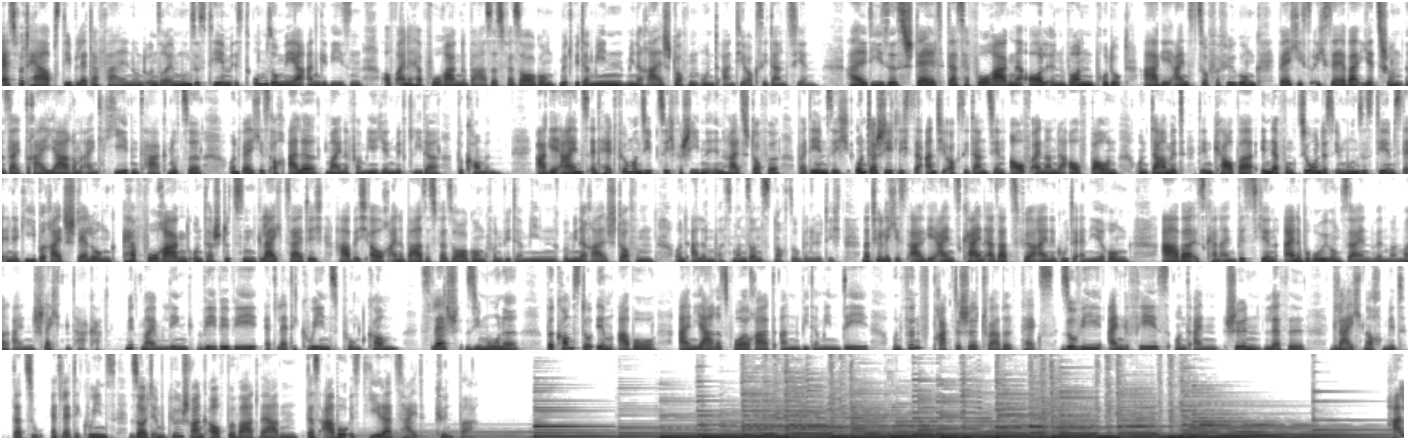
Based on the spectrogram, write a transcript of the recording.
Es wird Herbst, die Blätter fallen und unser Immunsystem ist umso mehr angewiesen auf eine hervorragende Basisversorgung mit Vitaminen, Mineralstoffen und Antioxidantien. All dieses stellt das hervorragende All-in-One-Produkt AG1 zur Verfügung, welches ich selber jetzt schon seit drei Jahren eigentlich jeden Tag nutze und welches auch alle meine Familienmitglieder bekommen. AG1 enthält 75 verschiedene Inhaltsstoffe, bei denen sich unterschiedlichste Antioxidantien aufeinander aufbauen und damit den Körper in der Funktion des Immunsystems, der Energiebereitstellung hervorragend unterstützen. Gleichzeitig habe ich auch eine Basisversorgung von Vitaminen, Mineralstoffen und allem, was man sonst noch so benötigt. Natürlich ist AG1 kein Ersatz für eine gute Ernährung, aber es kann ein bisschen eine Beruhigung sein, wenn man mal einen schlechten Tag hat. Mit meinem Link www.athleticgreens.com slash Simone bekommst du im Abo ein Jahresvorrat an Vitamin D und fünf praktische Travel Packs sowie ein Gefäß und einen schönen Löffel gleich noch mit dazu. Athletic Greens sollte im Kühlschrank aufbewahrt werden. Das Abo ist jederzeit kündbar.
